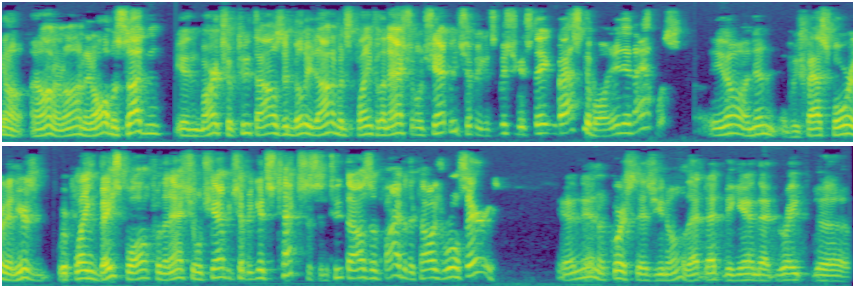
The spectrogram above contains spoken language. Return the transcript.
you know, on and on. And all of a sudden, in March of 2000, Billy Donovan's playing for the national championship against Michigan State in basketball in Indianapolis. You know, and then we fast forward, and here's we're playing baseball for the national championship against Texas in 2005 at the College World Series. And then, of course, as you know, that that began that great uh,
